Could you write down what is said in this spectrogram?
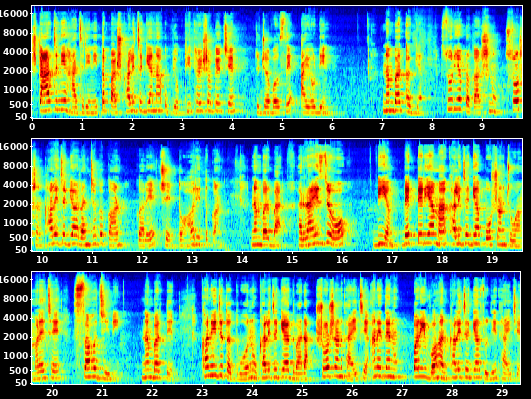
સ્ટાર્ચની હાજરીની તપાસ ખાલી જગ્યાના ઉપયોગથી થઈ શકે છે? તો જવાબ આવશે આયોડિન. નંબર અગિયાર, સૂર્યપ્રકાશનું શોષણ ખાલી જગ્યા રંજક કણ કરે છે? તો હરિત કણ. નંબર બાર. રાઇઝો બિયમ બેક્ટેરિયામાં ખાલી જગ્યા પોષણ જોવા મળે છે, સહજીવી. નંબર તેર. ખનિજ તત્વોનું ખાલી જગ્યા દ્વારા શોષણ થાય છે અને તેનું પરિવહન ખાલી જગ્યા સુધી થાય છે.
